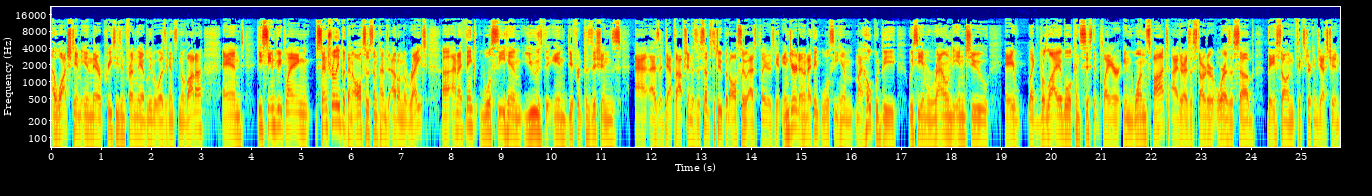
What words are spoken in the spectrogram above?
I watched him in their preseason friendly, I believe it was against Novara, and he seemed to be playing centrally, but then also sometimes out on the right. Uh, and I think we'll see him used in different positions as a depth option, as a substitute, but also as players get injured. And then I think we'll see him. My hope would be we see him round into a like reliable, consistent player in one spot, either as a starter or as a sub, based on fixture congestion.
